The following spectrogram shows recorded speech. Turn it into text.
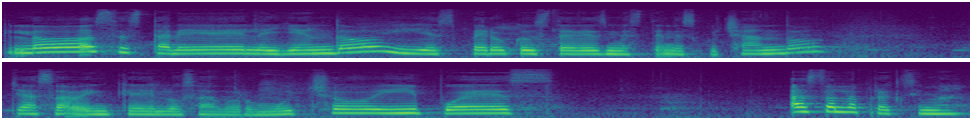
Los estaré leyendo y espero que ustedes me estén escuchando. Ya saben que los adoro mucho y pues hasta la próxima.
